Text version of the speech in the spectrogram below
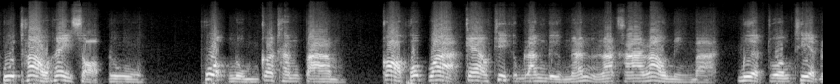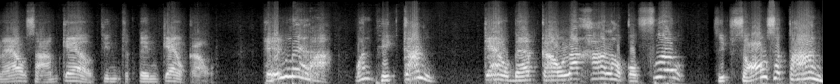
ผู้เฒ่าให้สอบดู พวกหนุ่มก็ทำตาม ก็พบว่าแก้วที่กำลังดื่มนั้นราคาเหล้าหนึ่งบาท เมื่อตวงเทียบแล้วสามแก้วจึงจะเต็มแก้วเก่า เห็นไหมล่ะ มันผิดกัน แก้วแบบเก่าราคาเหล้าก็เฟื่องสิบสองสตางค์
